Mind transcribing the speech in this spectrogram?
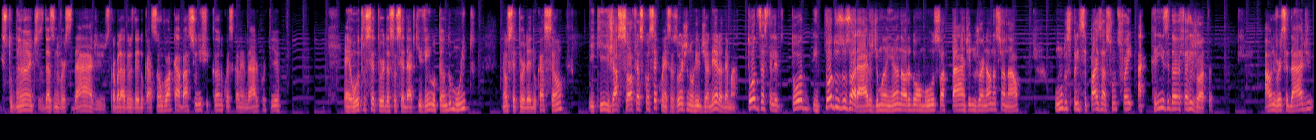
estudantes das universidades, os trabalhadores da educação, vão acabar se unificando com esse calendário, porque é outro setor da sociedade que vem lutando muito, né, o setor da educação, e que já sofre as consequências. Hoje no Rio de Janeiro, Ademar, todas as tele... Todo... em todos os horários, de manhã, na hora do almoço, à tarde, no Jornal Nacional, um dos principais assuntos foi a crise da UFRJ. A universidade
